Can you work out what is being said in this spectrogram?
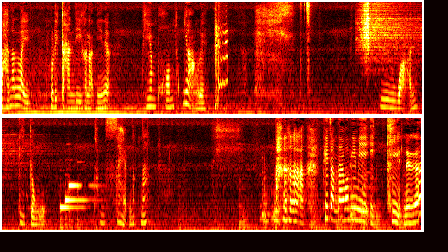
ร้านอะไรบริการดีขนาดนี้เนี่ย เตรียมพร้อมทุกอย่างเลย มีหวานไอโดทำแสบนักนะ พี่จำได้ว่าพี่มีอีกขีดนึงอะ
